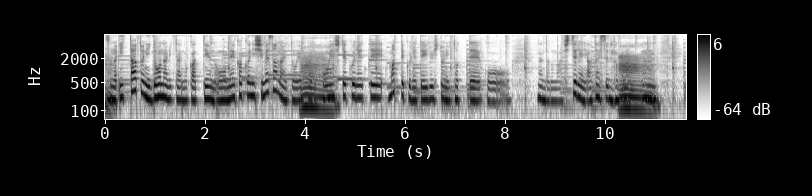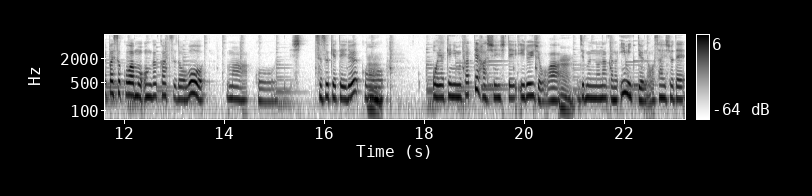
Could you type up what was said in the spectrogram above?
その行った後にどうなりたいのかっていうのを明確に示さないとやっぱうん。り応援してくれて、待ってくれている人にとってこうなんだろうな失礼に値するのかな。うん。うん。やっぱりそこはもう音楽活動をまあこうし続けているこう、うん公に向かって発信している以上は、うん。自分の中の意味っていうのを最初で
